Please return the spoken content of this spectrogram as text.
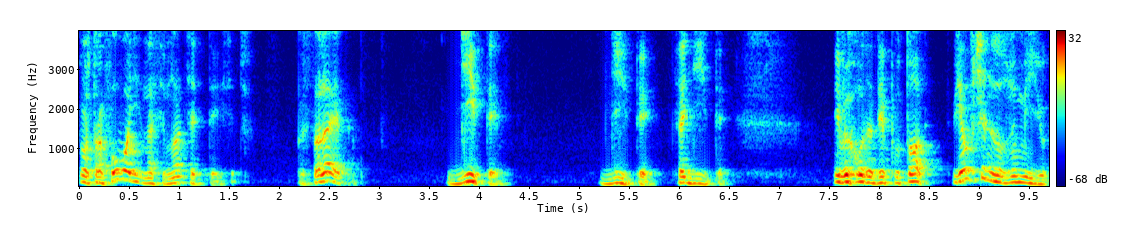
оштрафовані на 17 тисяч. Представляєте? Діти. Діти. Це діти. І виходить депутат. Я взагалі не розумію.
